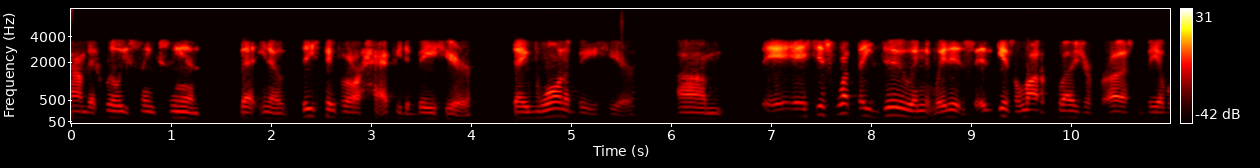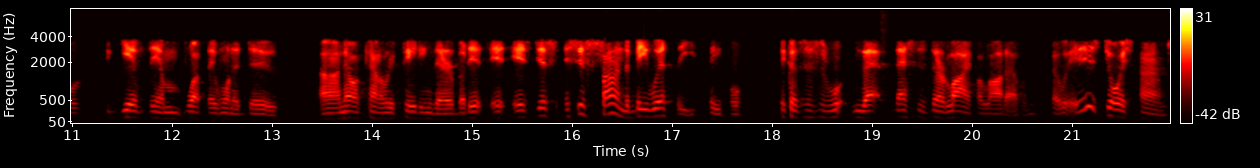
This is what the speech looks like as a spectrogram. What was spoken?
time that really sinks in that, you know, these people are happy to be here. They want to be here. Um, it's just what they do, and it is it gives a lot of pleasure for us to be able to give them what they want to do. Uh, I know I'm kind of repeating there, but it, it it's just it's just fun to be with these people because this is that this is their life. A lot of them, so it is joyous times.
